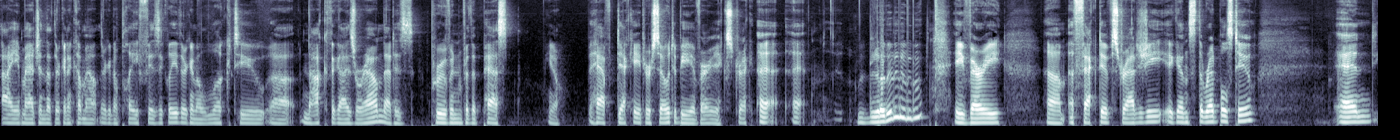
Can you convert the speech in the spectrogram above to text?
I imagine that they're going to come out. They're going to play physically. They're going to look to uh, knock the guys around. That has proven for the past, you know, half decade or so to be a very extract, uh, uh, a very um, effective strategy against the Red Bulls too. And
